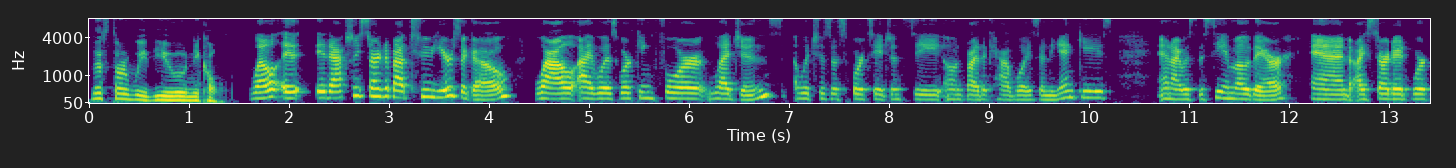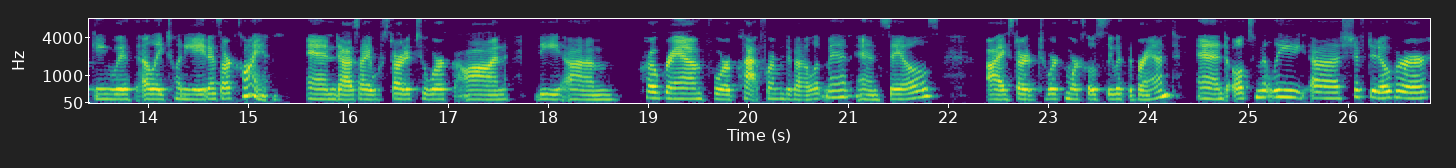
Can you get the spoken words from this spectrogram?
Let's start with you, Nicole. Well, it, it actually started about two years ago while I was working for Legends, which is a sports agency owned by the Cowboys and the Yankees. And I was the CMO there. And I started working with LA28 as our client. And as I started to work on the um, program for platform development and sales, I started to work more closely with the brand and ultimately uh, shifted over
